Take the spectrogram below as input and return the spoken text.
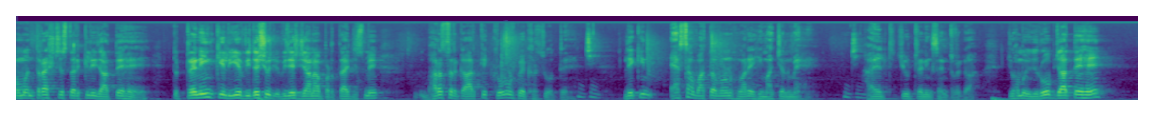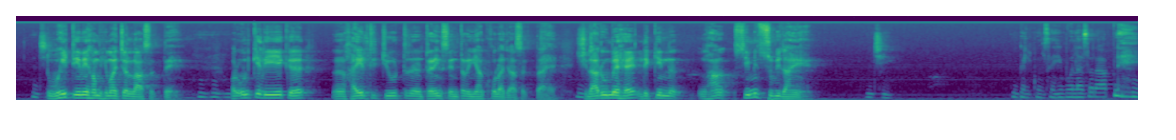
हम अंतर्राष्ट्रीय स्तर के लिए जाते हैं तो ट्रेनिंग के लिए विदेशों विदेश जाना पड़ता है जिसमें भारत सरकार के करोड़ों रुपए खर्च होते हैं। जी। लेकिन ऐसा वातावरण हमारे हिमाचल में है। हाई एल्टीट्यूड ट्रेनिंग सेंटर का जो हम यूरोप जाते हैं तो वही टीमें हम हिमाचल ला सकते हैं। और उनके लिए एक हाई एल्टीट्यूड ट्रेनिंग सेंटर यहाँ खोला जा सकता है। शिलारू में है लेकिन वहाँ सीमित सुविधाएँ हैं। जी। बिल्कुल सही बोला सर आपने।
